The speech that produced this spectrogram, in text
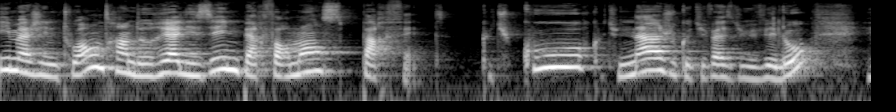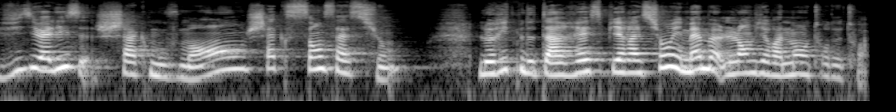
Imagine-toi en train de réaliser une performance parfaite. Que tu cours, que tu nages ou que tu fasses du vélo, visualise chaque mouvement, chaque sensation le rythme de ta respiration et même l'environnement autour de toi.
